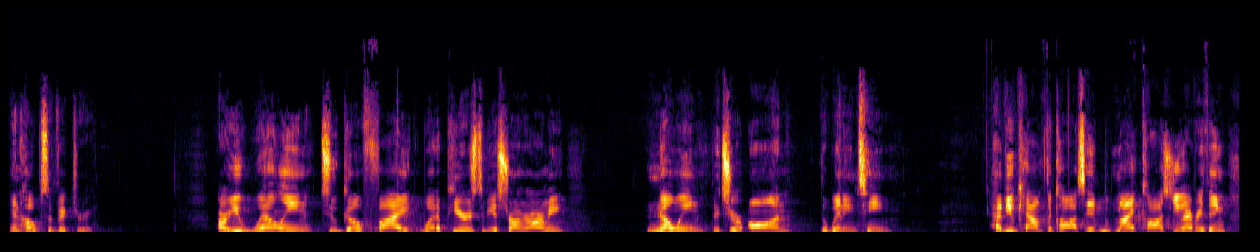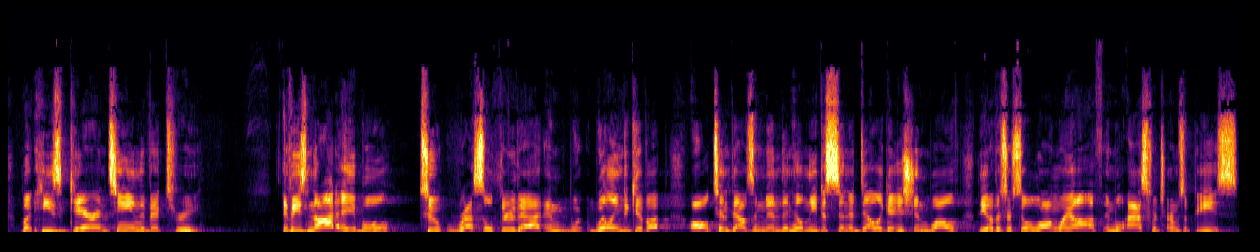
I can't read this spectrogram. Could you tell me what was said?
in hopes of victory? Are you willing to go fight what appears to be a stronger army, knowing that you're on the winning team? Have you count the cost? It might cost you everything, but he's guaranteeing the victory. If he's not able to wrestle through that and w- willing to give up all 10,000 men, then he'll need to send a delegation while the others are still a long way off and will ask for terms of peace.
